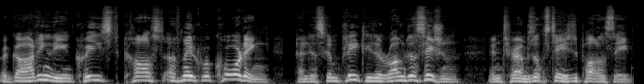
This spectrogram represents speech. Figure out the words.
regarding the increased cost of milk recording, and is completely the wrong decision in terms of stated policy.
